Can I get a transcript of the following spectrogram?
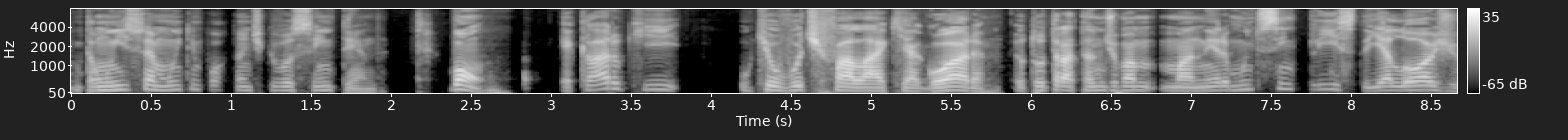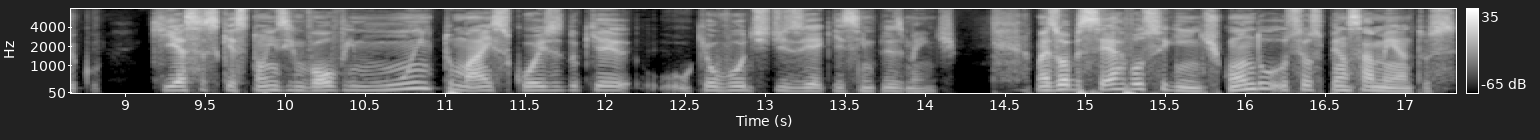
Então, isso é muito importante que você entenda. Bom, é claro que o que eu vou te falar aqui agora, eu estou tratando de uma maneira muito simplista, e é lógico que essas questões envolvem muito mais coisas do que o que eu vou te dizer aqui simplesmente. Mas observa o seguinte, quando os seus pensamentos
